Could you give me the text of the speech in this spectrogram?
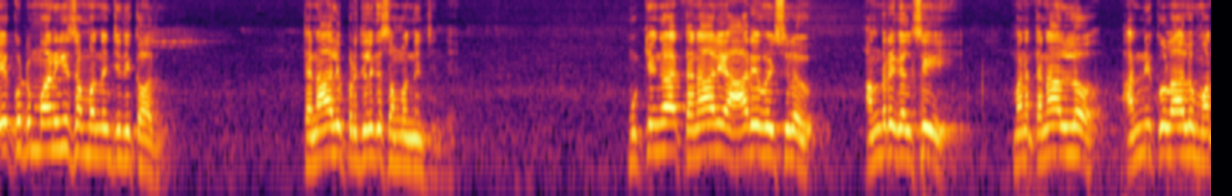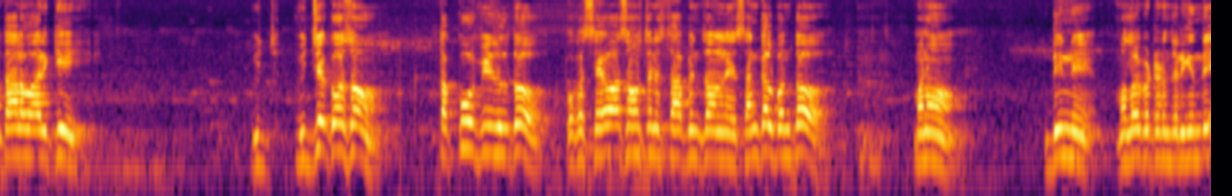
ఏ కుటుంబానికి సంబంధించింది కాదు తెనాలి ప్రజలకు సంబంధించింది. ముఖ్యంగా తెనాలి ఆర్య వయసులు అందరూ కలిసి మన తెనాలిలో అన్ని కులాలు మతాల వారికి విద్య విద్య కోసం తక్కువ ఫీజులతో ఒక సేవా సంస్థని స్థాపించాలనే సంకల్పంతో మనం దీన్ని మొదలు పెట్టడం జరిగింది.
